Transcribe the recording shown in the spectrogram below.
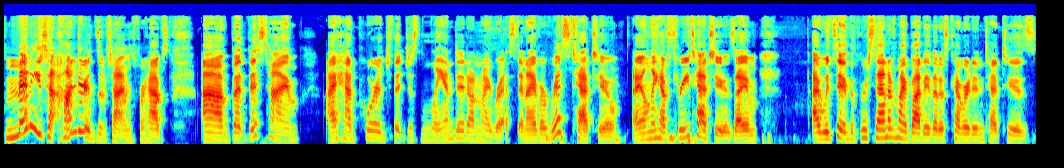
Many hundreds of times, perhaps. Um, but this time, I had porridge that just landed on my wrist, and I have a wrist tattoo. I only have three tattoos. I am I would say the percent of my body that is covered in tattoos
